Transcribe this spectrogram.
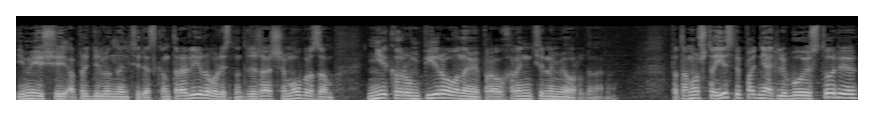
имеющие определенный интерес, контролировались надлежащим образом некоррумпированными правоохранительными органами. Потому что если поднять любую историю,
